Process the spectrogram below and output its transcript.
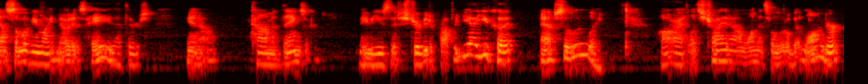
Now, some of you might notice, hey, that there's, you know, common things. Maybe use the distributive property. Yeah, you could. Absolutely. All right, let's try it on one that's a little bit longer.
